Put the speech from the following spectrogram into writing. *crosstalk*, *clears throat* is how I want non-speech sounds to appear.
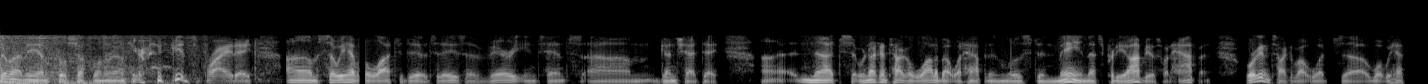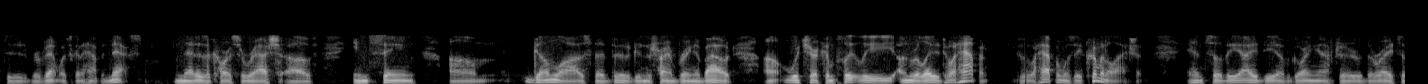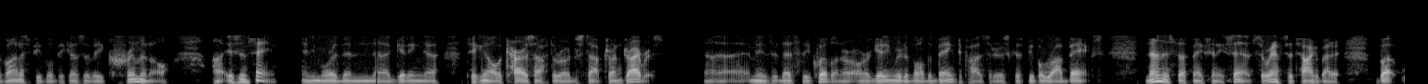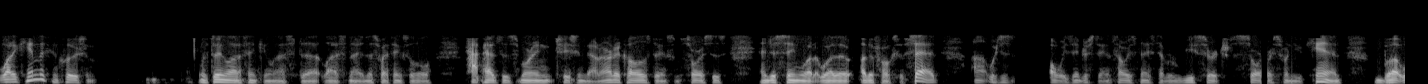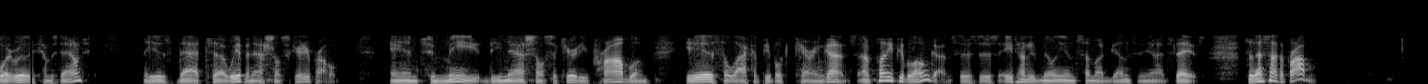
Don't mind me, I'm still shuffling around here. *laughs* it's Friday, um, so we have a lot to do. Today's a very intense um, gun chat day. Uh, not, we're not going to talk a lot about what happened in Lewiston, Maine. That's pretty obvious what happened. We're going to talk about what uh, what we have to do to prevent what's going to happen next, and that is, of course, a rash of insane um, gun laws that they're going to try and bring about, uh, which are completely unrelated to what happened. Because what happened was a criminal action. And so the idea of going after the rights of honest people because of a criminal uh, is insane any more than uh, getting uh, taking all the cars off the road to stop drunk drivers. Uh, I mean, that's the equivalent, or, or getting rid of all the bank depositors because people rob banks. None of this stuff makes any sense. So going have to talk about it. But what I came to the conclusion I was doing a lot of thinking last uh, last night, and that's why I think it's a little haphazard this morning, chasing down articles, doing some sources, and just seeing what, what other folks have said, uh, which is always interesting. It's always nice to have a researched source when you can. But what it really comes down to is that uh, we have a national security problem. And to me, the national security problem is the lack of people carrying guns. Now, plenty of people own guns. There's there's 800 million some odd guns in the United States. So that's not the problem.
